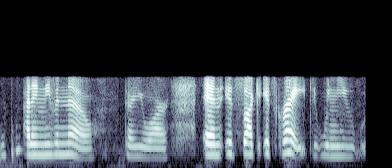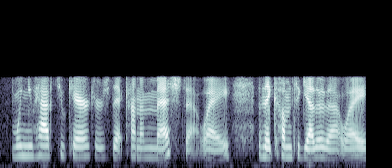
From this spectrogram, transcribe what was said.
Mhm. I didn't even know. There you are. And it's like it's great when you when you have two characters that kind of mesh that way and they come together that way.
